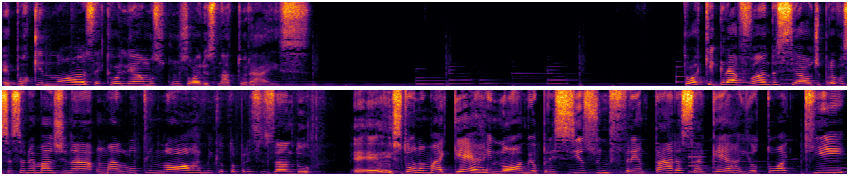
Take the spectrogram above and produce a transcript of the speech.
É porque nós é que olhamos com os olhos naturais. Tô aqui gravando esse áudio para você, você não imagina uma luta enorme que eu tô precisando. É, é, eu estou numa guerra enorme, eu preciso enfrentar essa guerra e eu tô aqui.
